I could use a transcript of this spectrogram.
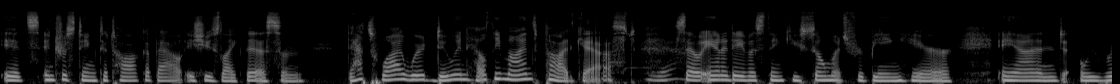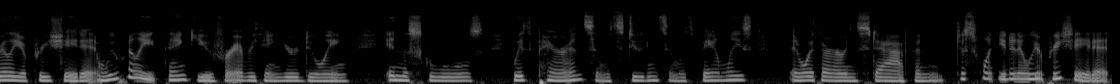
it's interesting to talk about issues like this. And that's why we're doing Healthy Minds podcast. Yeah. So, Anna Davis, thank you so much for being here. And we really appreciate it. And we really thank you for everything you're doing in the schools with parents and with students and with families and with our own staff. And just want you to know we appreciate it.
